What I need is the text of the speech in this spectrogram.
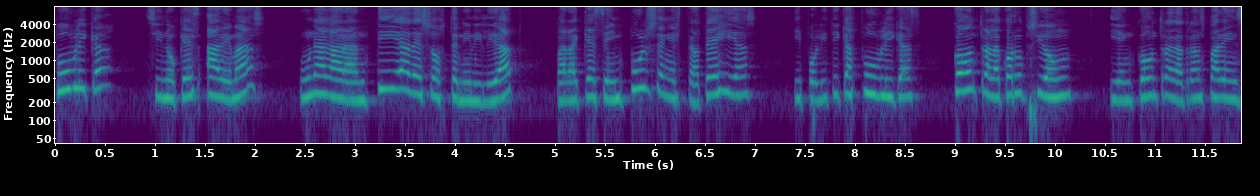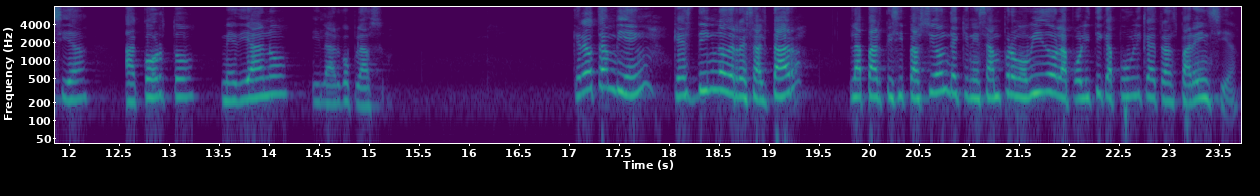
pública, sino que es además una garantía de sostenibilidad para que se impulsen estrategias y políticas públicas contra la corrupción y en contra de la transparencia a corto, mediano y largo plazo. Creo también que es digno de resaltar la participación de quienes han promovido la política pública de transparencia,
